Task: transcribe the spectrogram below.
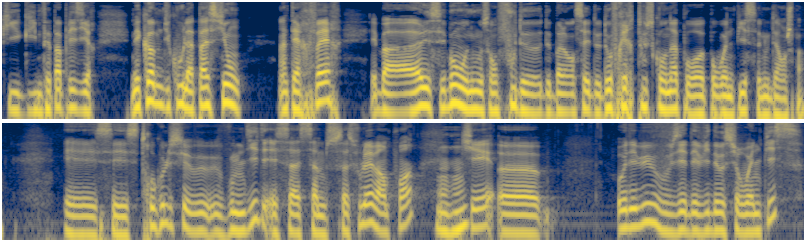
qui, qui me fait pas plaisir mais comme du coup la passion interfère, et bah allez, c'est bon, nous on s'en fout de, balancer, de d'offrir tout ce qu'on a pour, pour One Piece, ça nous dérange pas. Et c'est trop cool ce que vous me dites, et ça, ça, me, ça soulève un point mhm. qui est euh, au début, vous faisiez des vidéos sur One Piece.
